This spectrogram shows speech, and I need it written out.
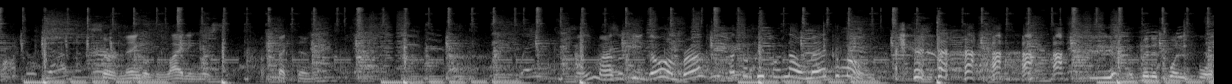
Walk together now. Certain angles of lighting is affecting. Wake Man, you might as well keep going, bro. Let them people know, man. Come on. A minute 24.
